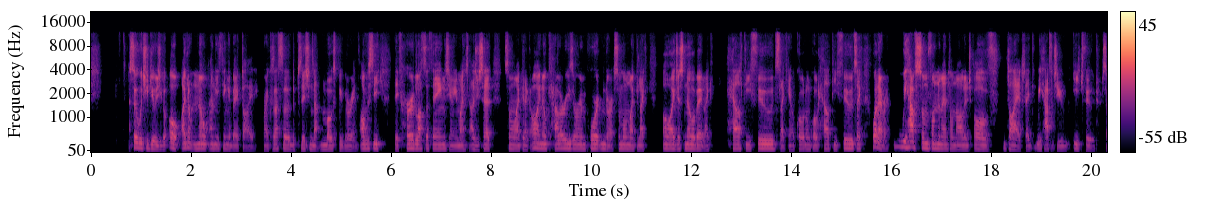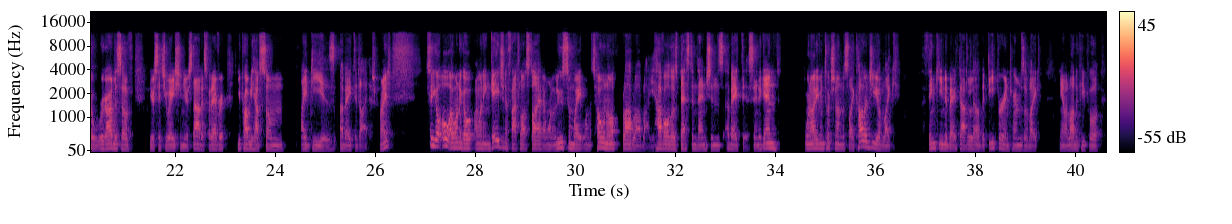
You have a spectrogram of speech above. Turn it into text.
So what you do is you go oh i don't know anything about dieting right? Because that's the, the position that most people are in. Obviously they've heard lots of things you know you might as you said someone might be like oh i know calories are important or someone might be like oh i just know about like healthy foods, like, you know, quote unquote healthy foods, like whatever. We have some fundamental knowledge of diet. Like we have to eat food. So, regardless of your situation, your status, whatever, you probably have some ideas about the diet, right? So you go, oh, I want to go, I want to engage in a fat loss diet. I want to lose some weight, I want to tone up, blah, blah, blah. You have all those best intentions about this. And again, we're not even touching on the psychology of like thinking about that a little bit deeper in terms of like, you know, a lot of people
